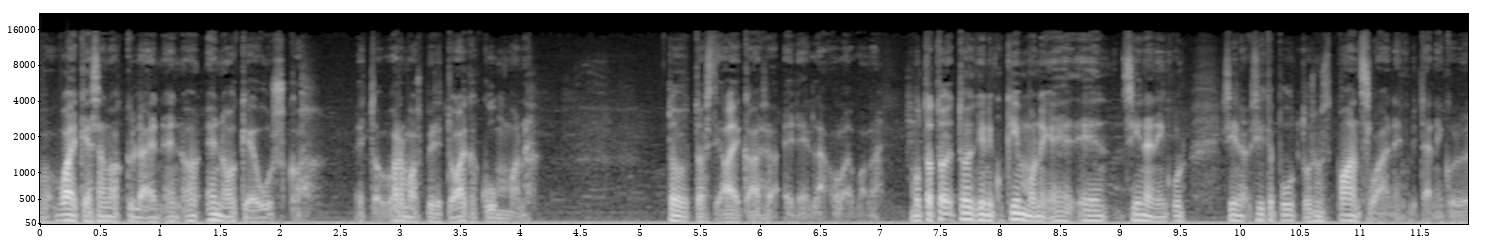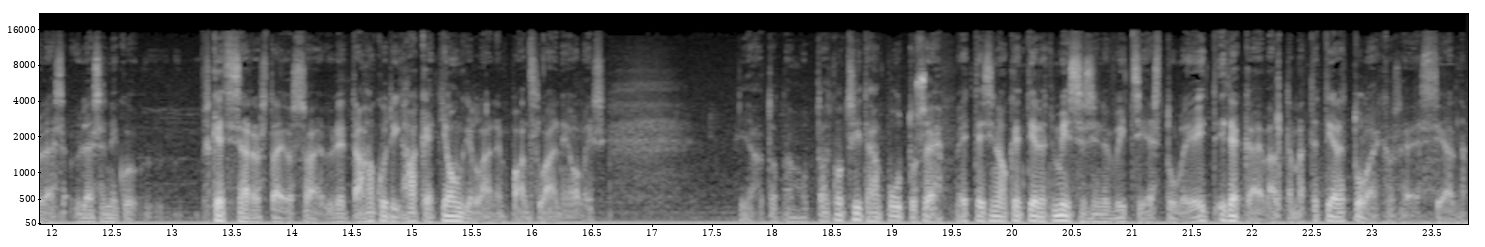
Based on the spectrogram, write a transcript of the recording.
Vaikea sanoa kyllä, en, en, en oikein usko. Että on varmaan pidetty aika kummana toivottavasti aikaansa edellä olevana. Mutta to, toikin niin kuin Kimmo, niin ei, ei, siinä, niin kuin, siinä, siitä puuttuu sellaiset punchlineit, mitä niin kuin yleensä, yleensä niin kuin sketsisarjasta jossain yritetään kuitenkin hakea, että jonkinlainen punchline olisi. Ja tota, mutta, mutta siitähän puuttuu se, ettei siinä oikein tiedä, missä sinne vitsi edes tuli. Itsekään ei välttämättä tiedä, tuleeko se edes sieltä.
